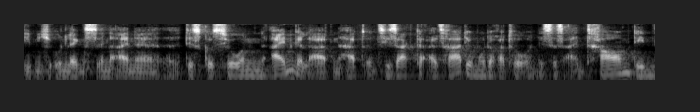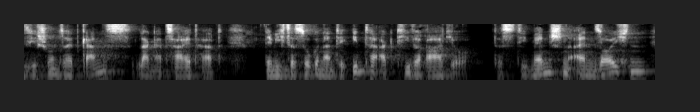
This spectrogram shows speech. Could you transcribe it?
die mich unlängst in eine Diskussion eingeladen hat. Und sie sagte, als Radiomoderatorin ist es ein Traum, den sie schon seit ganz langer Zeit hat, nämlich das sogenannte interaktive Radio, dass die Menschen einen solchen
